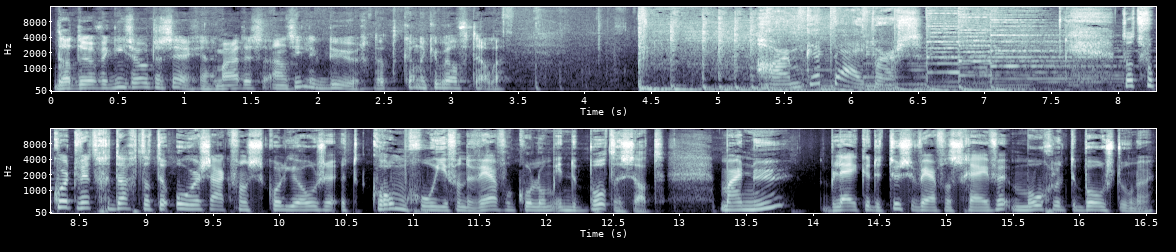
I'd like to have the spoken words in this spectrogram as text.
Dat durf ik niet zo te zeggen, maar het is aanzienlijk duur. Dat kan ik u wel vertellen. Harmke Pijpers. Tot voor kort werd gedacht dat de oorzaak van scoliose het kromgroeien van de wervelkolom in de botten zat. Maar nu blijken de tussenwervelschijven mogelijk de boosdoener.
